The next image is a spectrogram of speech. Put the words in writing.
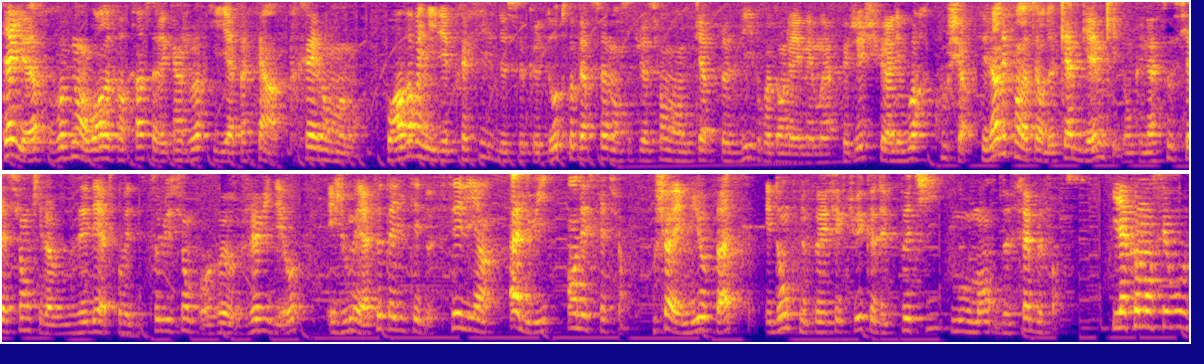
D'ailleurs, revenons à World of Warcraft avec un joueur qui y a passé un très long moment. Pour avoir une idée précise de ce que d'autres personnes en situation de handicap peuvent vivre dans les MMORPG, je suis allé voir Kusha. C'est l'un des fondateurs de Cat Game, qui est donc une association qui va vous aider à trouver des solutions pour jouer aux jeux vidéo, et je vous mets la totalité de ses liens à lui en description. Kusha est myopathe et donc ne peut effectuer que des petits mouvements de faible force. Il a commencé WoW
